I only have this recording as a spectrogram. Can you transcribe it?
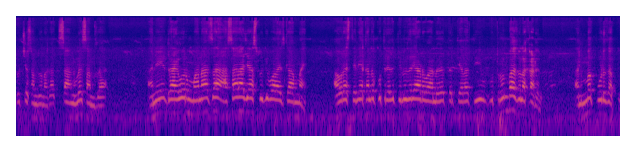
तुच्छ समजू नका चांगलं समजा. आणि ड्रायव्हर मनाचा असा राजा असतो की बोलायचं काम नाही. अहो रस्त्याने एखादं कुत्र्याचं पिलू जरी आडवं आलं तर त्याला ती उतरून बाजूला काढल. आणि मग पुढे जातो.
